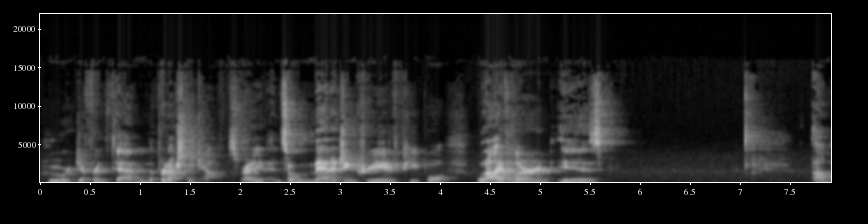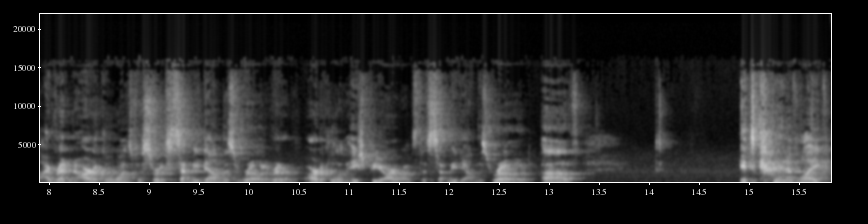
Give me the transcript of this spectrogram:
who are different than the production accountants, right? And so managing creative people, what I've learned is um, I read an article once that sort of set me down this road. I read an article in HBR once that set me down this road of it's kind of like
